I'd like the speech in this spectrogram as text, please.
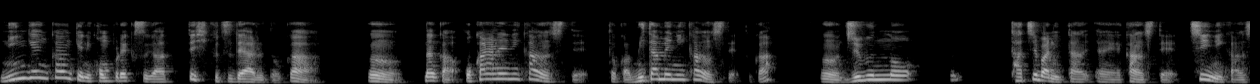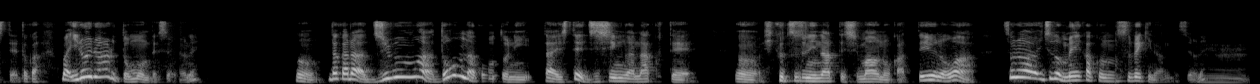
人間関係にコンプレックスがあって卑屈であるとか、うん、なんかお金に関してとか見た目に関してとか、うん、自分の立場にた、えー関して地位に関してとか、まあ、いろいろあると思うんですよね。うん。だから自分はどんなことに対して自信がなくて、うん、卑屈になってしまうのかっていうのは、それは一度明確にすべきなんですよね。うん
